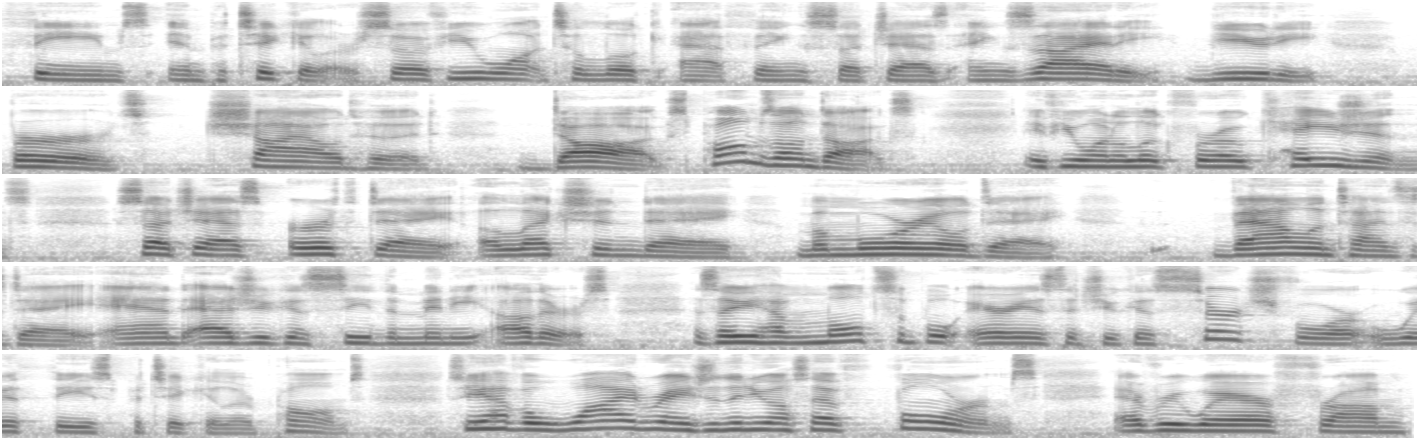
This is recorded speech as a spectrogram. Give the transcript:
themes in particular. So if you want to look at things such as anxiety, beauty, birds, childhood, dogs, poems on dogs. If you want to look for occasions such as Earth Day, Election Day, Memorial Day, Valentine's Day, and as you can see, the many others. And so you have multiple areas that you can search for with these particular poems. So you have a wide range, and then you also have forms everywhere from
